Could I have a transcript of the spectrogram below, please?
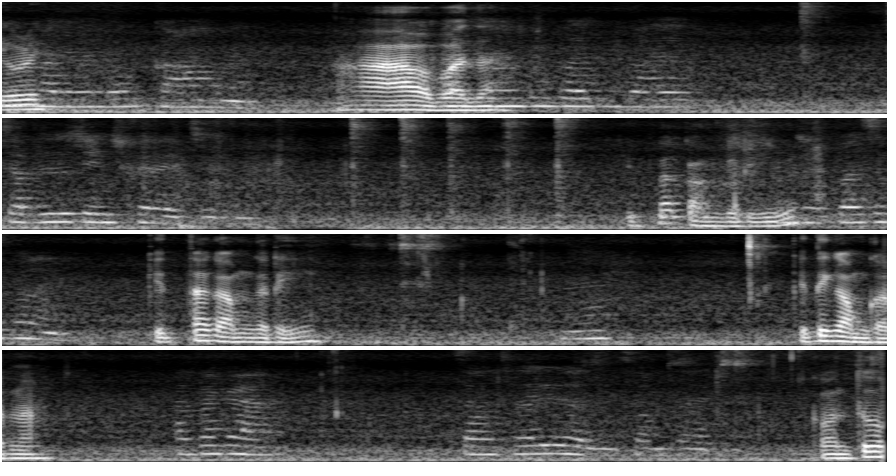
एवढे. काम आहे. हा बाबा जा. कितना काम करेगी? कितना काम करेगी. किती काम करणार? आता काय? संसारी झाली संसारी. कोण? तू?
